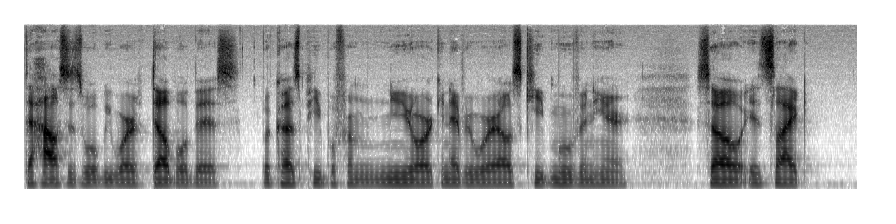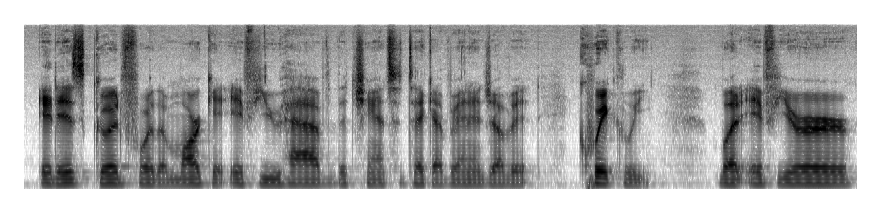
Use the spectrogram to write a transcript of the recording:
the houses will be worth double this because people from New York and everywhere else keep moving here. So it's like it is good for the market if you have the chance to take advantage of it quickly. But if you're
